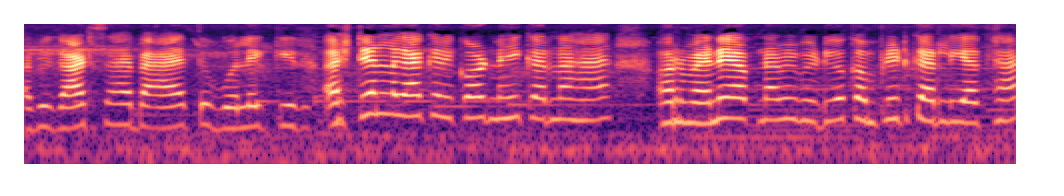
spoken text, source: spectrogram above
अभी गार्ड साहब आए तो बोले कि स्टैंड लगा कर रिकॉर्ड नहीं करना है और मैंने अपना भी वीडियो कंप्लीट कर लिया था।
